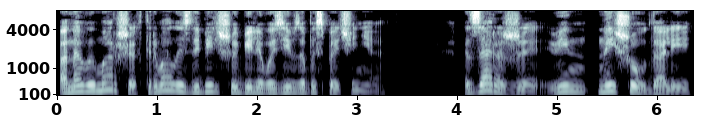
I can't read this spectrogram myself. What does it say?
А на вимаршах тримали здебільшого біля возів забезпечення. Зараз же він не йшов далі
